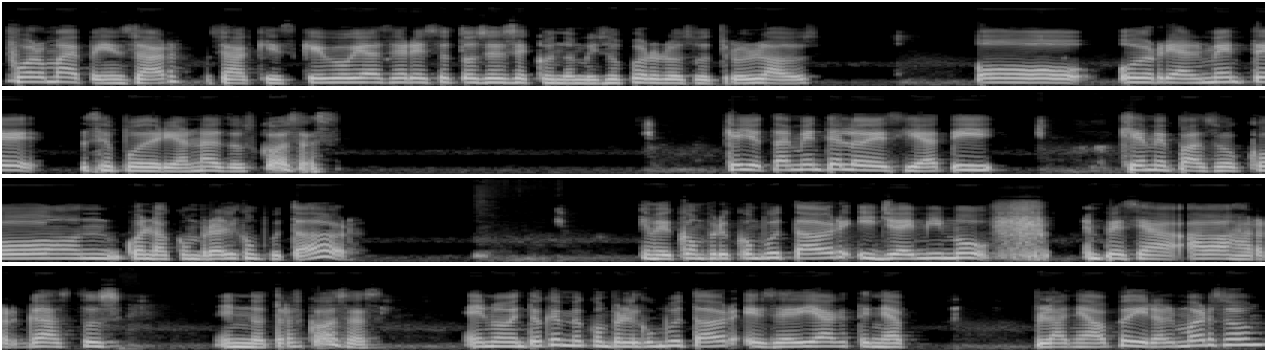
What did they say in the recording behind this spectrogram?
forma de pensar, o sea, que es que voy a hacer esto, entonces economizo por los otros lados, o, o realmente se podrían las dos cosas. Que yo también te lo decía a ti, que me pasó con, con la compra del computador. Que me compré un computador y yo ahí mismo empecé a bajar gastos en otras cosas. El momento que me compré el computador, ese día tenía planeado pedir almuerzo,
